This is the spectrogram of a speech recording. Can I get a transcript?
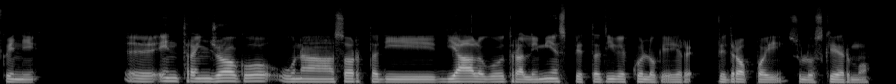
quindi eh, entra in gioco una sorta di dialogo tra le mie aspettative e quello che r- vedrò poi sullo schermo.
